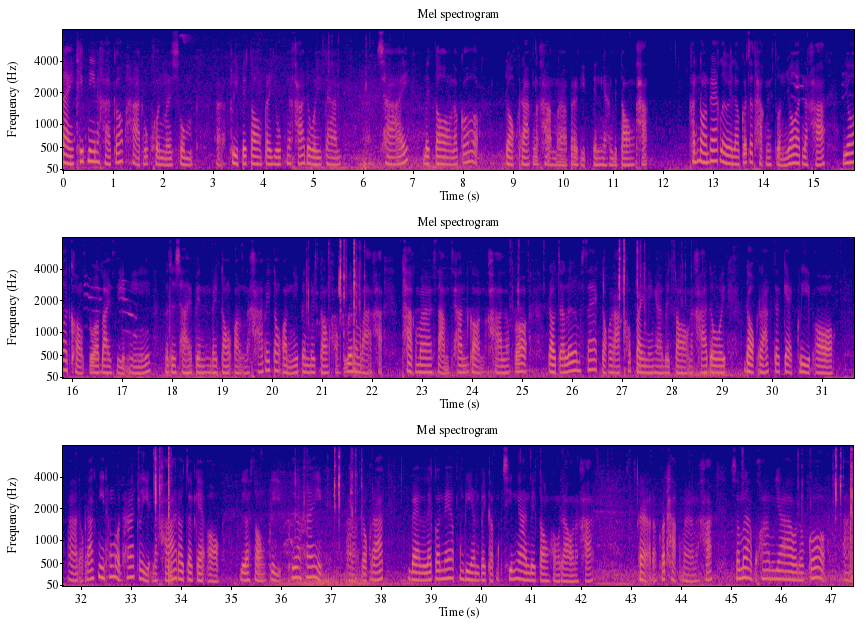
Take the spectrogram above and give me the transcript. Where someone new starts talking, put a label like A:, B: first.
A: ในคลิปนี้นะคะก็พาทุกคนมาชมกลีบใบตองประยุกต์นะคะ โดยการใช้ใบตองแล้วก็ดอกรักนะคะมาประดิษฐ์เป็นงานใบตองค่ะ ขั้นตอนแรกเลยเราก็จะถักในส่วนยอดนะคะ ยอดของตัวใบสีนี้ เราจะใช้เป็นใบตองอ่อนนะคะใบตองอ่อนนี้เป็นใบตองของกล้วยน้ำว้าค่ะ ถักมา 3 ชั้นก่อนค่ะแล้วก็ เราจะเริ่มแทรกดอกรักเข้าไปในงานใบตองนะคะ โดยดอกรักจะแกะกลีบออกอดอกรักมีทั้งหมด 5 กลีบนะคะ เราจะแกะออกเหลือ 2 กลีบเพื่อให้อดอกรักแบนและก็แนบเรียนไปกับชิ้นงานใบตองของเรานะคะอ่าเราก็ถักมานะคะสำหรับความยาวแล้วก็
